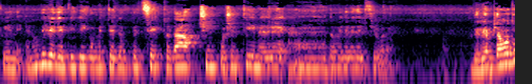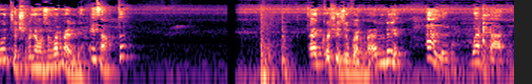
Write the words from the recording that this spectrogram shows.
Quindi è inutile che vi dico mettete un pezzetto da 5 cm eh, dove vedere il fiore. Li riempiamo tutti e ci vediamo sui fornelli esatto. Eccoci sui fornelli allora guardate.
